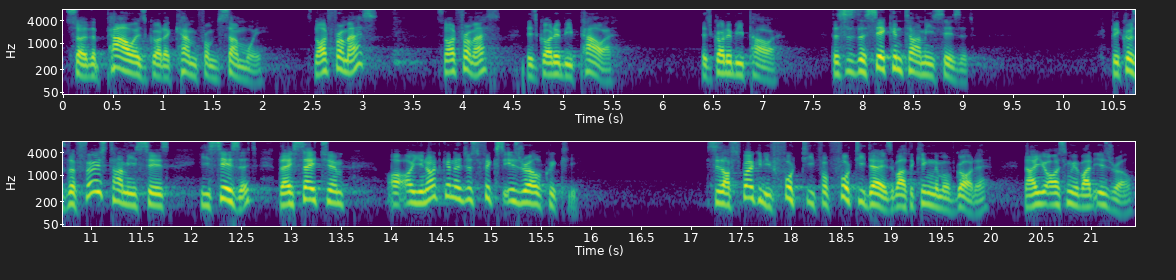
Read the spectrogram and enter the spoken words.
So the power's got to come from somewhere. It's not from us. It's not from us. There's got to be power. There's got to be power. This is the second time he says it. Because the first time he says he says it, they say to him, Are you not going to just fix Israel quickly? He says, I've spoken to you 40, for 40 days about the kingdom of God. Eh? Now you're asking me about Israel.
